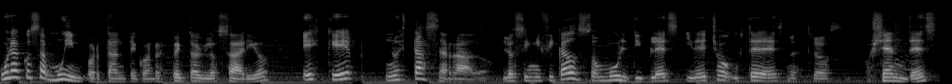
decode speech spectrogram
Una cosa muy importante con respecto al glosario es que no está cerrado. Los significados son múltiples y de hecho ustedes, nuestros oyentes,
